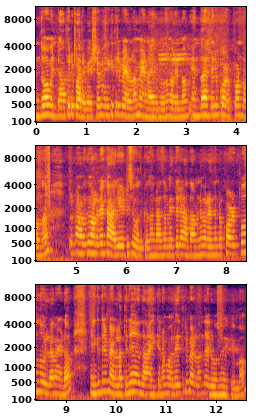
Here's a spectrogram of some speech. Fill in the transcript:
എന്തോ വല്ലാത്തൊരു പരവേഷം എനിക്കിത്തിരി വെള്ളം വേണമായിരുന്നു എന്ന് പറയുമ്പം എന്താ എന്തെങ്കിലും കുഴപ്പമുണ്ടോ എന്ന് പ്രഭാവതി വളരെ കാര്യമായിട്ട് ചോദിക്കുന്നുണ്ട്. ആ സമയത്ത് രാധാമണി പറയുന്നുണ്ട് കുഴപ്പമൊന്നുമില്ല മേഡം. എനിക്കിത്തിരി വെള്ളത്തിന് ദാഹിക്കണ പോലെ ഇത്തിരി വെള്ളം തരുമെന്ന് ചോദിക്കുമ്പം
